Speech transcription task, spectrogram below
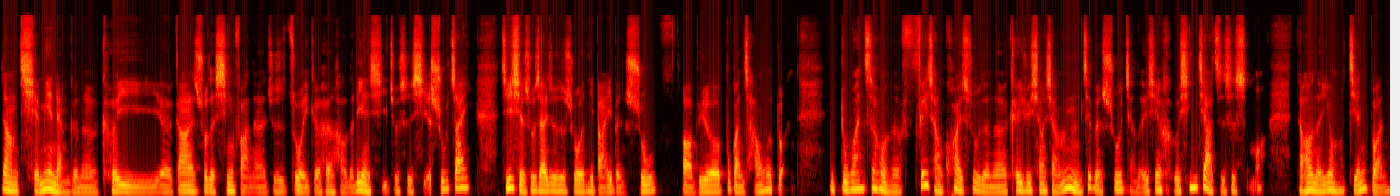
让前面两个呢，可以呃，刚才说的心法呢，就是做一个很好的练习，就是写书摘。其实写书摘就是说，你把一本书。啊，比如说不管长或短，你读完之后呢，非常快速的呢，可以去想想，嗯，这本书讲的一些核心价值是什么，然后呢，用简短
